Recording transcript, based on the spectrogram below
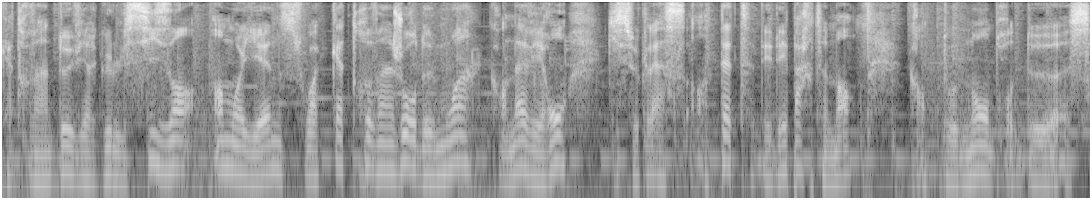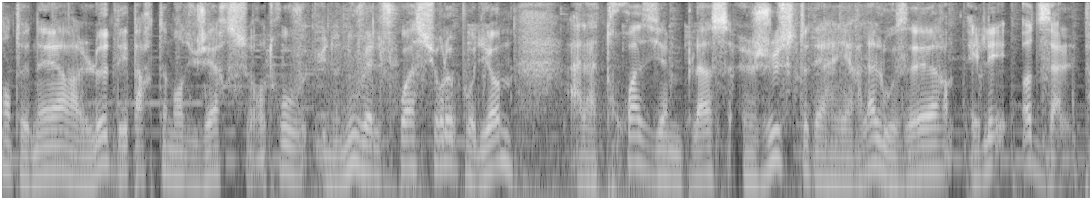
82,6 ans en moyenne, soit 80 jours de moins qu'en Aveyron, qui se classe en tête des départements. Quant au nombre de centenaires, le département du Gers se retrouve une nouvelle fois sur le podium, à la troisième place, juste derrière la Lozère et les Hautes-Alpes.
